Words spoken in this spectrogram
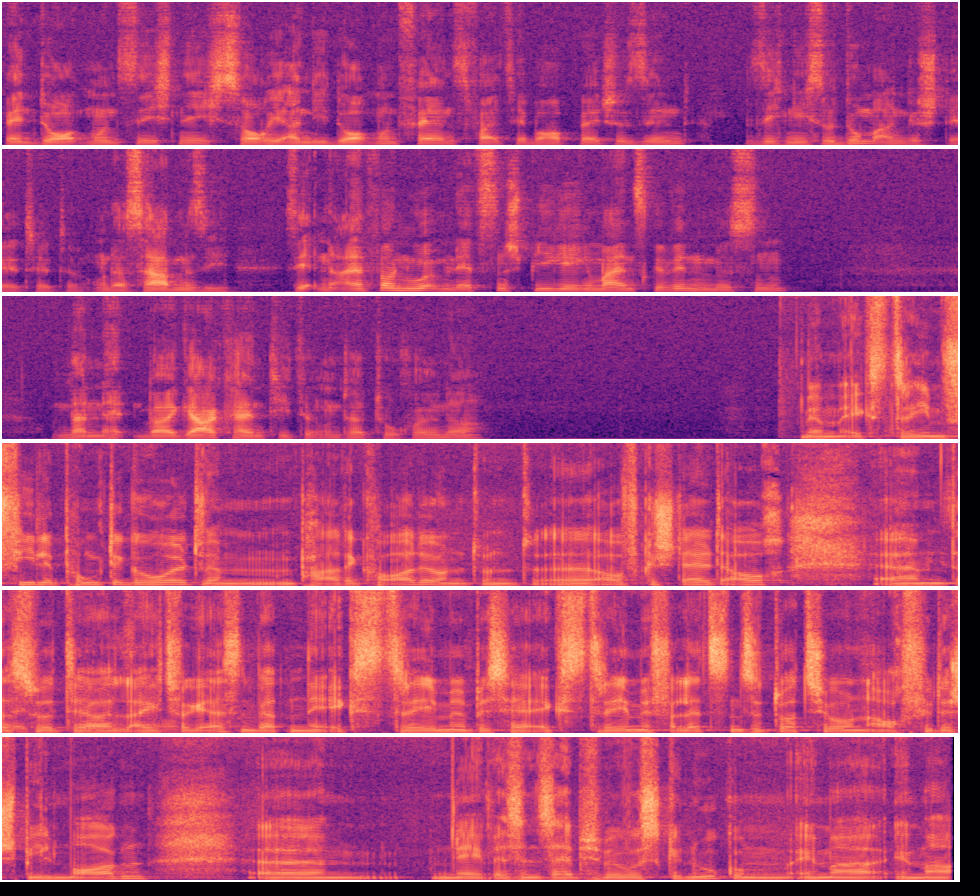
wenn Dortmund sich nicht, sorry an die Dortmund-Fans, falls ihr überhaupt welche sind, sich nicht so dumm angestellt hätte. Und das haben sie. Sie hätten einfach nur im letzten Spiel gegen Mainz gewinnen müssen. Und dann hätten wir gar keinen Titel unter Tuchel, ne? Wir haben extrem viele Punkte geholt, wir haben ein paar Rekorde und, und äh, aufgestellt auch. Ähm, das wird ja leicht vergessen. Wir hatten eine extreme, bisher extreme Verletzten-Situation, auch für das Spiel morgen. Ähm, nee, wir sind selbstbewusst genug, um immer, immer.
